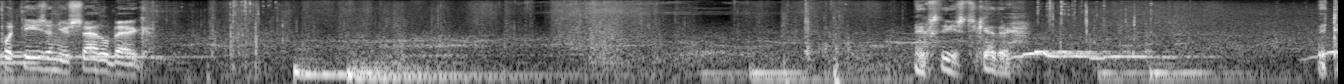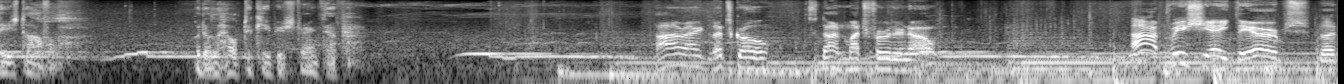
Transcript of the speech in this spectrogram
Put these in your saddlebag. Mix these together. They taste awful, but it'll help to keep your strength up. All right, let's go. It's not much further now. I appreciate the herbs, but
